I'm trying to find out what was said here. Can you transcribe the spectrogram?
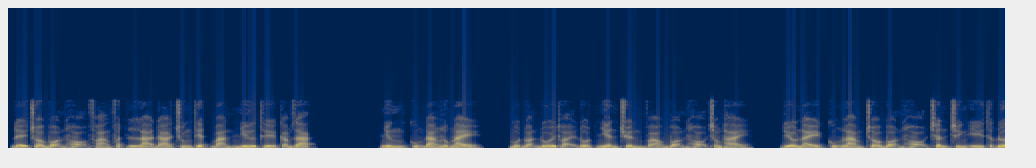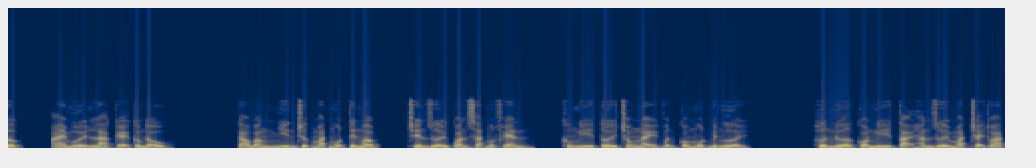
Để cho bọn họ phảng phất là đá trung thiết bản như thế cảm giác. Nhưng cũng đang lúc này, một đoạn đối thoại đột nhiên chuyển vào bọn họ trong thai, điều này cũng làm cho bọn họ chân chính ý thức được, ai mới là kẻ cầm đầu. Cao Bằng nhìn trước mắt một tên mập, trên dưới quan sát một phen, không nghĩ tới trong này vẫn có một biết người. Hơn nữa còn nghĩ tại hắn dưới mắt chạy thoát,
